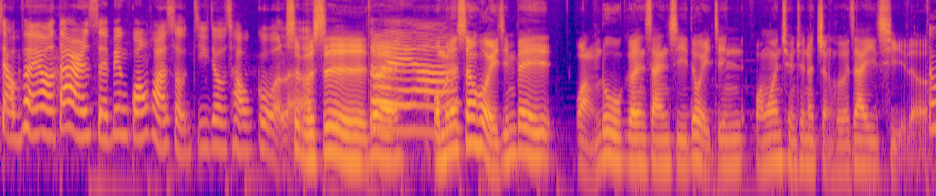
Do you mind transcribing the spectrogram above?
小朋友，大人随便光滑手机就超过了，是不是？对呀，我们的生活已经被。网络跟山西都已经完完全全的整合在一起了。对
